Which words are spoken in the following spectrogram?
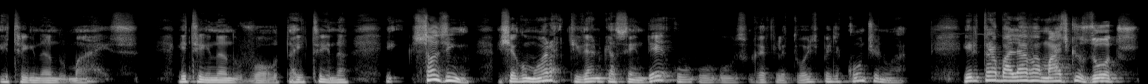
E treinando mais. E treinando volta, e treinando. E, sozinho. Chegou uma hora, tiveram que acender o, o, os refletores para ele continuar. Ele trabalhava mais que os outros.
